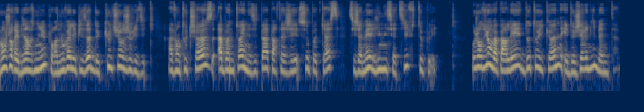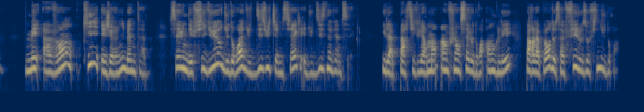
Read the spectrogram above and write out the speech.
Bonjour et bienvenue pour un nouvel épisode de Culture juridique. Avant toute chose, abonne-toi et n'hésite pas à partager ce podcast si jamais l'initiative te plaît. Aujourd'hui, on va parler d'Auto-Icon et de Jérémy Bentham. Mais avant, qui est Jérémy Bentham? C'est une des figures du droit du XVIIIe siècle et du XIXe siècle. Il a particulièrement influencé le droit anglais par l'apport de sa philosophie du droit.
